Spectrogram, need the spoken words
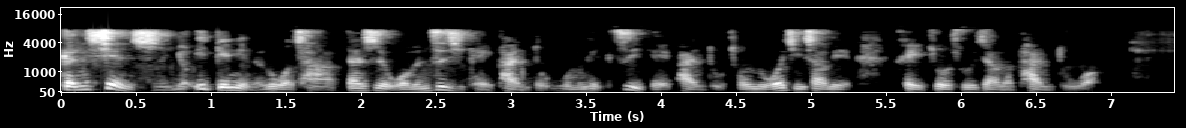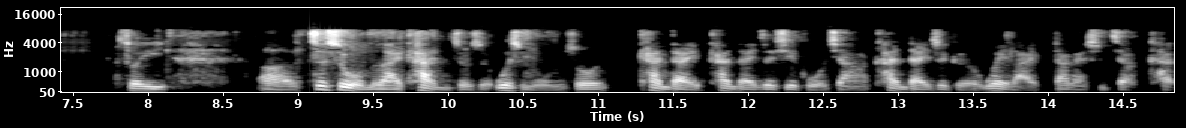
跟现实有一点点的落差，但是我们自己可以判读，我们自己可以判读，从逻辑上面可以做出这样的判读哦。所以呃这是我们来看，就是为什么我们说看待看待这些国家，看待这个未来大概是这样看。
